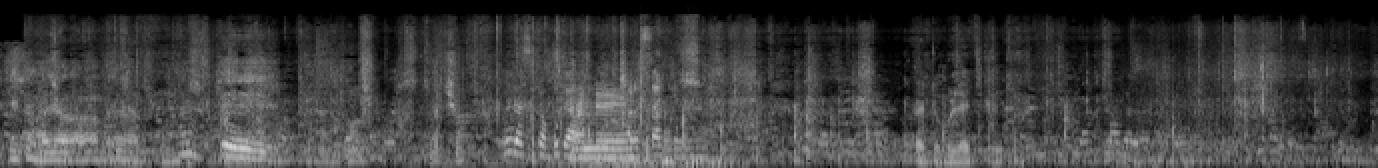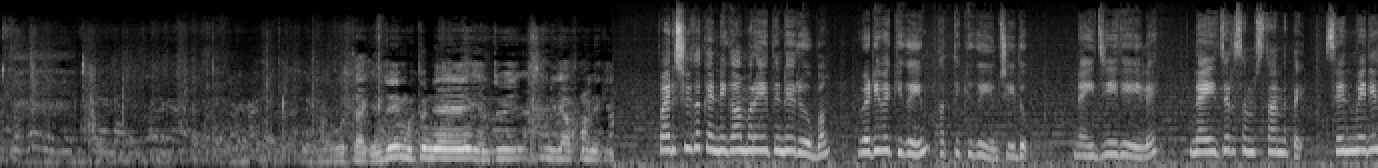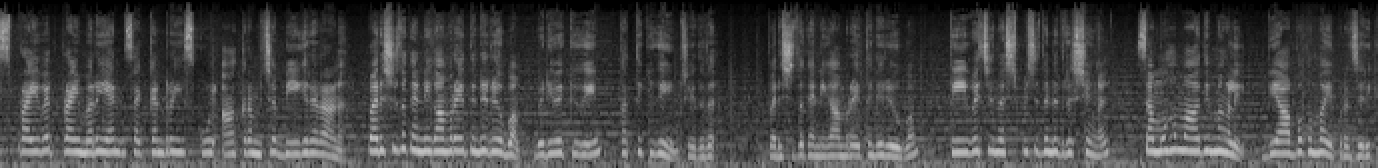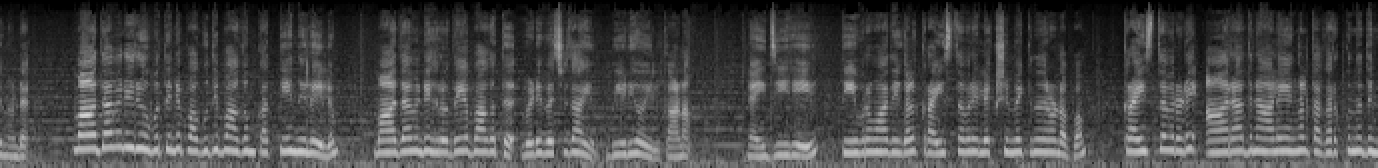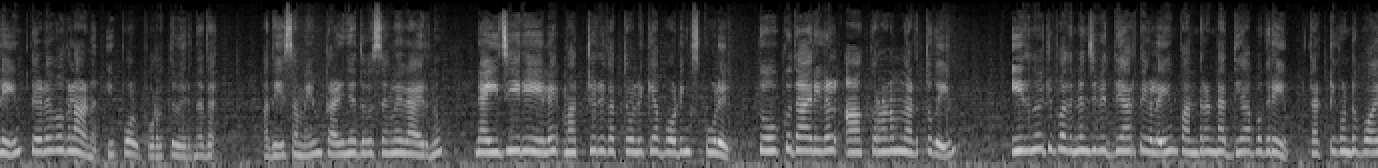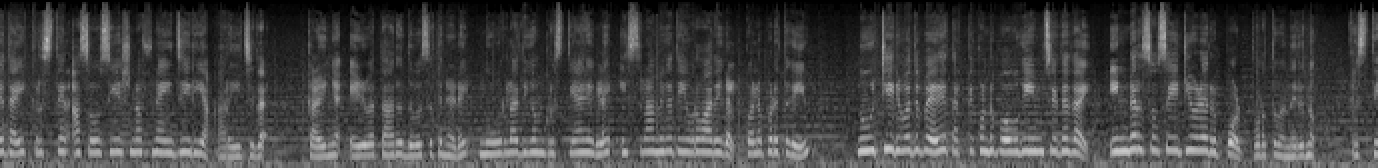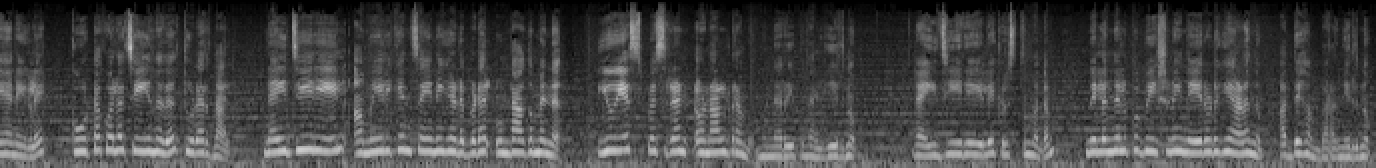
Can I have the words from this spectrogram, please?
Esto es allá abajo. Sí. Sí. Sí. Sí. Sí. Sí. പരിശുദ്ധ കന്യകാമറിയത്തിന്റെ രൂപം വെടിവെക്കുകയും കത്തിക്കുകയും ചെയ്തു നൈജീരിയയിലെ നൈജർ സംസ്ഥാനത്തെ Saint Mary's private primary and secondary school ആക്രമിച്ച ഭീകരരാണ് പരിശുദ്ധ കന്യകാമറിയത്തിന്റെ രൂപം വെടിവെക്കുകയും കത്തിക്കുകയും ചെയ്തത്. പരിശുദ്ധ കന്യകാമറിയത്തിന്റെ രൂപം തീവച്ച് നശിപ്പിച്ചതിന്റെ ദൃശ്യങ്ങൾ സമൂഹ മാധ്യമങ്ങളിൽ വ്യാപകമായി പ്രചരിക്കുന്നുണ്ട്. മാതാവിന്റെ രൂപത്തിന്റെ പകുതി ഭാഗം കത്തിയ നിലയിലും മാതാവിന്റെ ഹൃദയഭാഗത്ത് വെടിവെച്ചതായും വീഡിയോയിൽ കാണാം. നൈജീരിയയിൽ തീവ്രവാദികൾ ക്രൈസ്തവരെ ലക്ഷ്യം വെക്കുന്നതിനോടൊപ്പം ക്രൈസ്തവരുടെ ആരാധനാലയങ്ങൾ തകർക്കുന്നതിന്റെയും തെളിവുകളാണ് ഇപ്പോൾ പുറത്തുവരുന്നത് അതേസമയം കഴിഞ്ഞ ദിവസങ്ങളിലായിരുന്നു നൈജീരിയയിലെ മറ്റൊരു കത്തോലിക്ക ബോർഡിംഗ് സ്കൂളിൽ തോക്കുധാരികൾ ആക്രമണം നടത്തുകയും ഇരുന്നൂറ്റി പതിനഞ്ച് വിദ്യാർത്ഥികളെയും പന്ത്രണ്ട് അധ്യാപകരെയും തട്ടിക്കൊണ്ടുപോയതായി ക്രിസ്ത്യൻ അസോസിയേഷൻ ഓഫ് നൈജീരിയ അറിയിച്ചത്. കഴിഞ്ഞ എഴുപത്തി ദിവസത്തിനിടെ നൂറിലധികം ക്രിസ്ത്യാനികളെ ഇസ്ലാമിക തീവ്രവാദികൾ കൊലപ്പെടുത്തുകയും നൂറ്റി ഇരുപത് പേരെ തട്ടിക്കൊണ്ടുപോവുകയും ചെയ്തതായി ഇന്റർ സൊസൈറ്റിയുടെ റിപ്പോർട്ട് പുറത്തുവന്നിരുന്നു. ക്രിസ്ത്യാനികളെ കൂട്ടക്കൊല ചെയ്യുന്നത് തുടർന്നാൽ നൈജീരിയയിൽ അമേരിക്കൻ സൈനിക ഇടപെടൽ ഉണ്ടാകുമെന്ന് U S president Donald Trump മുന്നറിയിപ്പ് നൽകിയിരുന്നു. നൈജീരിയയിലെ ക്രിസ്തുമതം നിലനിൽപ്പ് ഭീഷണി നേരിടുകയാണെന്നും അദ്ദേഹം പറഞ്ഞിരുന്നു.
